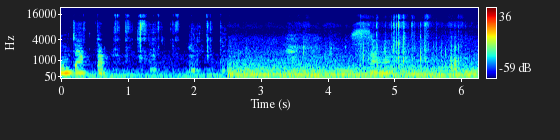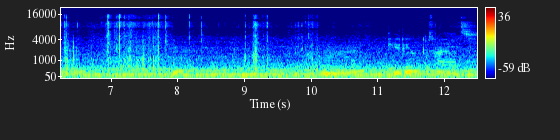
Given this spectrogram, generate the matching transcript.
너무 작다. 싸. 음, 길이는 또 사야지.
